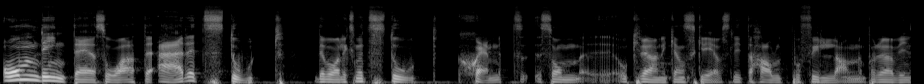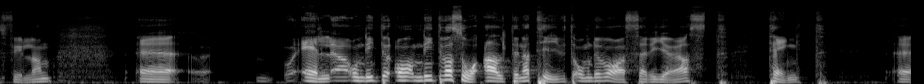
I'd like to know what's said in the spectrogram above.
om det inte är så att det är ett stort, det var liksom ett stort skämt som, eh, och krönikan skrevs lite halvt på fyllan, på rödvinsfyllan. Eh, eller om det, inte, om det inte var så, alternativt om det var seriöst tänkt, eh,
